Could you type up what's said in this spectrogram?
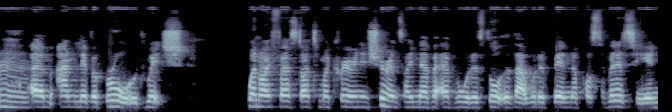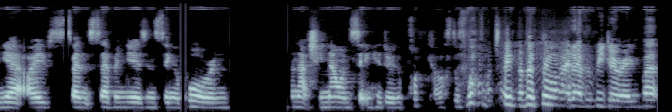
mm. um, and live abroad, which when I first started my career in insurance, I never ever would have thought that that would have been a possibility. And yet I've spent seven years in Singapore and and actually now I'm sitting here doing a podcast as well, which I never thought I'd ever be doing. But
